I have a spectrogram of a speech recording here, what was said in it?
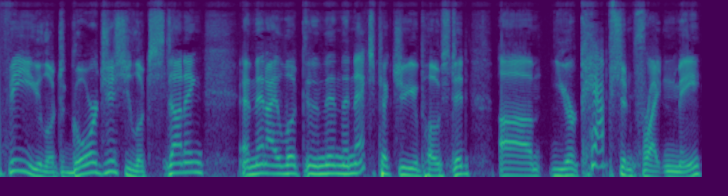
selfie. You looked gorgeous. You looked stunning. And then I looked, and then the next picture you posted, um, your caption frightened me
